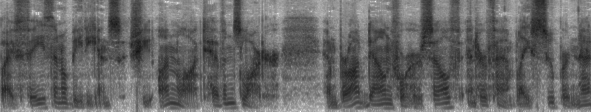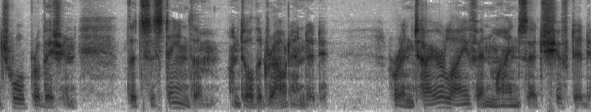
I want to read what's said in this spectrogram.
By faith and obedience, she unlocked heaven's larder and brought down for herself and her family supernatural provision that sustained them until the drought ended. Her entire life and mindset shifted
